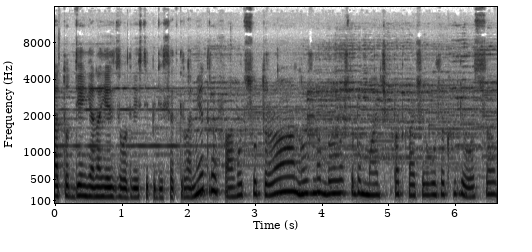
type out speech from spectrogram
Да, тот день я наездила 250 километров, а вот с утра нужно было, чтобы мальчик подкачивал уже колеса,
